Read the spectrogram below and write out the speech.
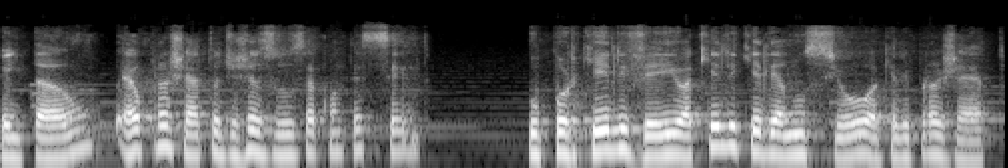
Então, é o projeto de Jesus acontecendo. O porquê ele veio, aquele que ele anunciou, aquele projeto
